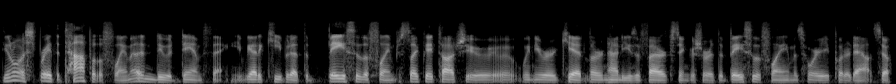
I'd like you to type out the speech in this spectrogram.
you don't want to spray at the top of the flame. That doesn't do a damn thing. You've got to keep it at the base of the flame, just like they taught you uh, when you were a kid. Learn how to use a fire extinguisher at the base of the flame is where you put it out. So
